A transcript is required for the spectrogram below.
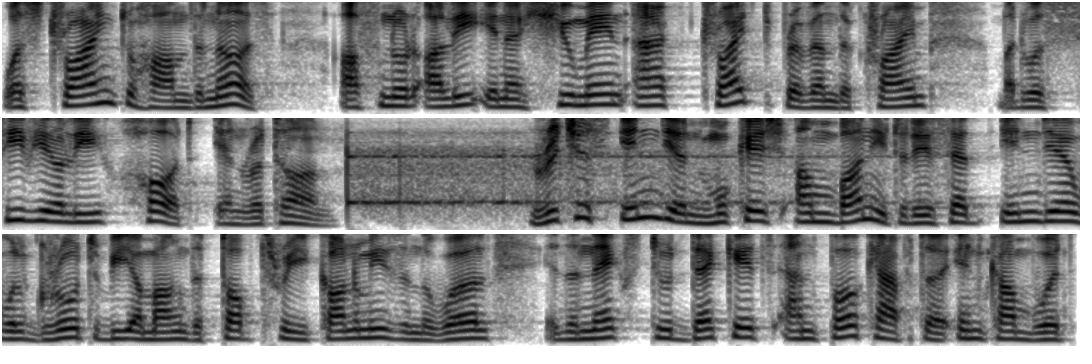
was trying to harm the nurse. Afnoor Ali, in a humane act, tried to prevent the crime but was severely hurt in return. Richest Indian Mukesh Ambani today said India will grow to be among the top three economies in the world in the next two decades and per capita income would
